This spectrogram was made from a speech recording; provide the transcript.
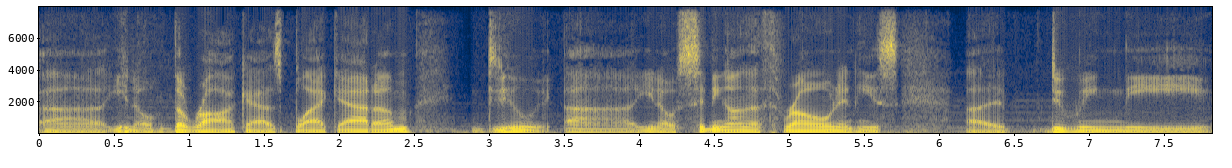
uh, you know, The Rock as Black Adam, doing, uh, you know, sitting on the throne, and he's doing the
